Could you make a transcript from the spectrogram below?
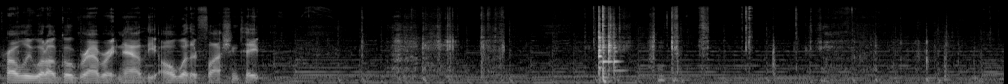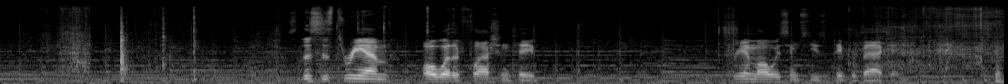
probably what I'll go grab right now, the all-weather flashing tape. This is 3M all-weather flashing tape. 3M always seems to use a paper backing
